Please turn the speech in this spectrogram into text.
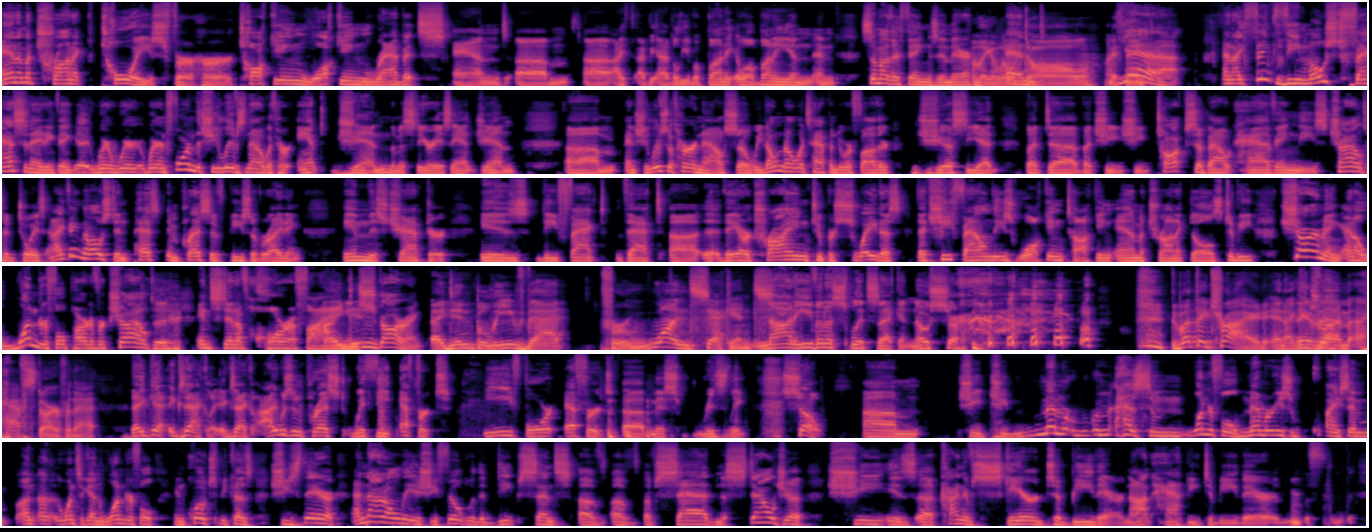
animatronic toys for her, talking, walking rabbits, and um, uh, I, I I believe a bunny, well, a bunny, and and some other things in there. Like a little and- doll, I think. And I think the most fascinating thing, uh, we're, we're, we're informed that she lives now with her Aunt Jen, the mysterious Aunt Jen. Um, and she lives with her now. So we don't know what's happened to her father just yet. But, uh, but she, she talks about having these childhood toys. And I think the most impressive piece of writing in this chapter is the fact that uh, they are trying to persuade us that she found these walking, talking animatronic dolls to be charming and a wonderful part of her childhood instead of horrifying and scarring. I didn't believe that for one second. Not even a split second. No, sir. but they tried, and I They give tried. them a half star for that. They get exactly, exactly. I was impressed with the effort. E for effort, uh, Miss Wrisley. So, um, she she mem- has some wonderful memories. I say uh, once again wonderful in quotes because she's there, and not only is she filled with a deep sense of of of sad nostalgia, she is uh, kind of scared to be there, not happy to be there,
